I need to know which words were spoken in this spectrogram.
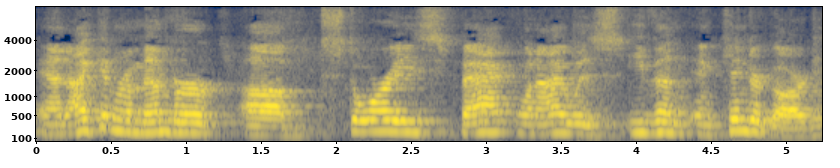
and I can remember uh, stories back when I was even in kindergarten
